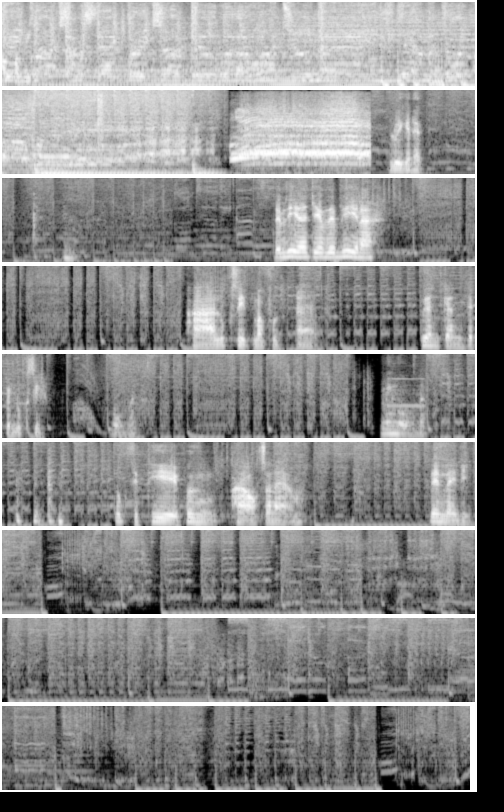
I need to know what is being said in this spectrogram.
เขาก็บิด Clocks, I'ma stack bricks up, build what I want to make. Yeah, I'ma do it my way. ลุยกันเถอะอืมเต็มที่นะเจมส์เต็มที่นะพาลูกศิษย์มาฝึกนะฮะเพื่อนกันแต่เป็นลูกศิษย์งงไหมไม่งงนะลูกศิษย์ที่เพิ่งพาออกสนาม เล่นอะไรดี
